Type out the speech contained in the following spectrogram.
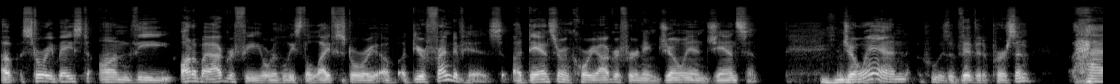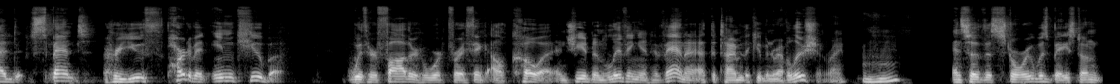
a story based on the autobiography, or at least the life story of a dear friend of his, a dancer and choreographer named JoAnn Jansen. And Joanne, who is a vivid person, had spent her youth, part of it in Cuba, with her father, who worked for, I think, Alcoa, and she had been living in Havana at the time of the Cuban Revolution, right? hmm And so the story was based on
